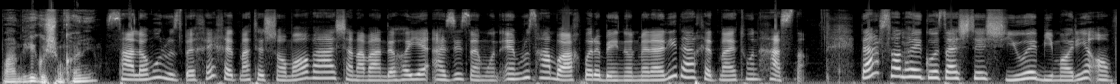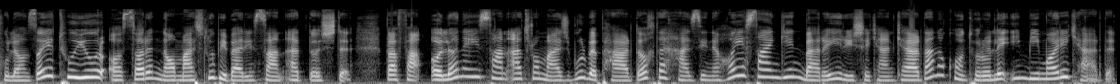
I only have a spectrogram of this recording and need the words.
با هم دیگه گوش می‌کنیم. سلام و روز بخیر خدمت شما و شنونده های عزیزمون. امروز هم با اخبار بین المللی در خدمتون هستم. در سالهای گذشته شیوع بیماری آنفولانزای تویور آثار نامطلوبی بر این صنعت داشته و فعالان این صنعت را مجبور به پرداخت هزینه های سنگین برای ریشهکن کردن و کنترل این بیماری کرده.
